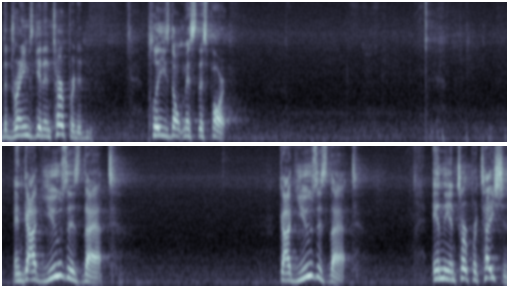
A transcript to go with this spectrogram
the dreams get interpreted, please don't miss this part. And God uses that. God uses that in the interpretation.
